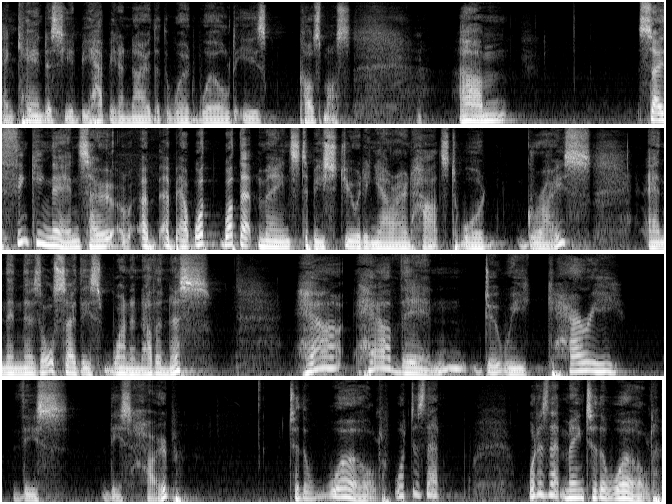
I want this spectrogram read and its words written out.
And Candice, you'd be happy to know that the word "world" is cosmos. Um, so thinking then, so uh, about what, what that means to be stewarding our own hearts toward grace, and then there's also this one anotherness. How how then do we carry this this hope to the world? What does that what does that mean to the world?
